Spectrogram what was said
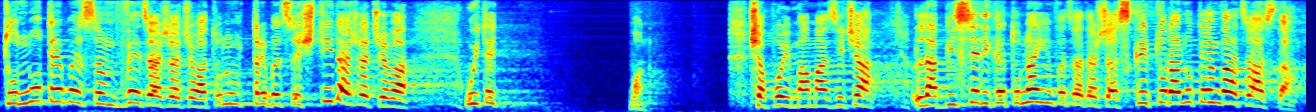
tu nu trebuie să înveți așa ceva, tu nu trebuie să știi de așa ceva. Uite, bun. Și apoi mama zicea, la biserică tu n-ai învățat așa, Scriptura nu te învață asta.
